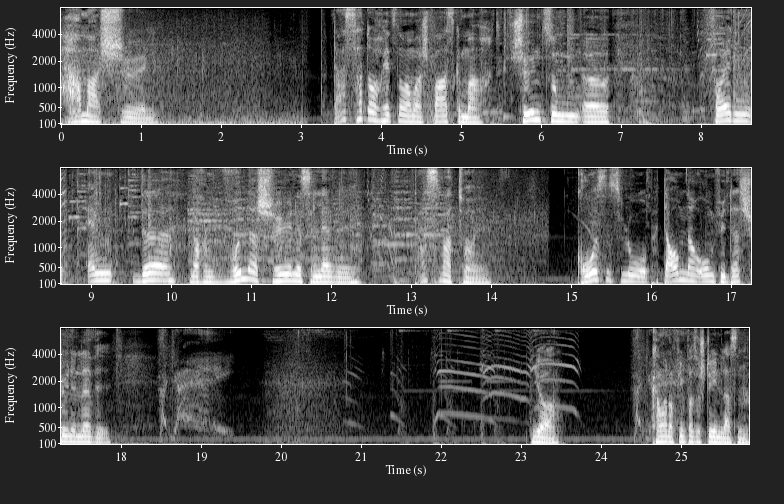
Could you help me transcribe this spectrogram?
Hammerschön. Das hat doch jetzt noch mal Spaß gemacht. Schön zum äh, Folgenende noch ein wunderschönes Level. Das war toll. Großes Lob. Daumen nach oben für das schöne Level. Ja. Kann man auf jeden Fall so stehen lassen.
